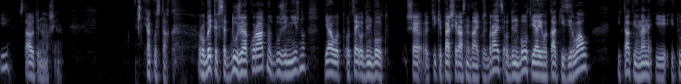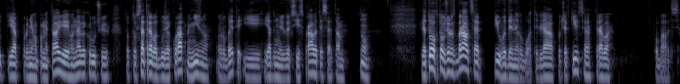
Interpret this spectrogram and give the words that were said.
і ставити на машину. Якось так. Робити все дуже акуратно, дуже ніжно. Я от оцей один болт, ще тільки перший раз не знаю, як розбирається. Один болт, я його так і зірвав. І так він в мене, і, і тут я про нього пам'ятаю, я його не викручую. Тобто, все треба дуже акуратно, ніжно робити. І я думаю, ви всі справитеся там. Ну, для того, хто вже розбирав, це півгодини роботи. Для початківця треба побавитися.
